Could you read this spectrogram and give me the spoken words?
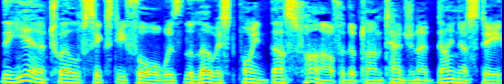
the year 1264 was the lowest point thus far for the Plantagenet dynasty.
